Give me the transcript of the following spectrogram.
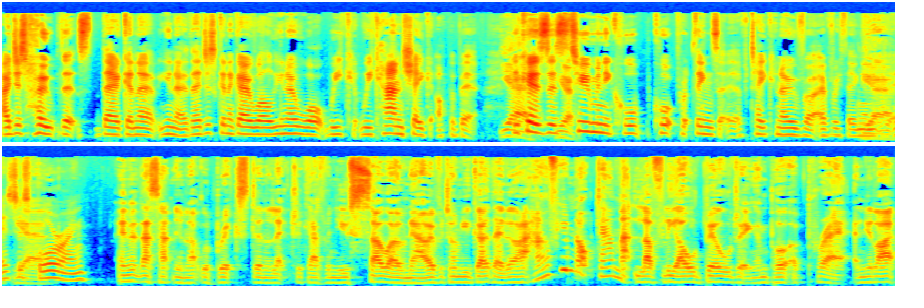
i just hope that they're gonna you know they're just gonna go well you know what we c- we can shake it up a bit Yeah, because there's yeah. too many corp- corporate things that have taken over everything and Yeah, it's just yeah. boring And that's happening like with Brixton, Electric Avenue, Soho now. Every time you go there, they're like, how have you knocked down that lovely old building and put a Pret? And you're like,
